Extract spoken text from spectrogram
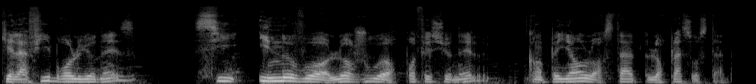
qu'est la fibre lyonnaise si ils ne voient leurs joueurs professionnels qu'en payant leur, place au stade?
